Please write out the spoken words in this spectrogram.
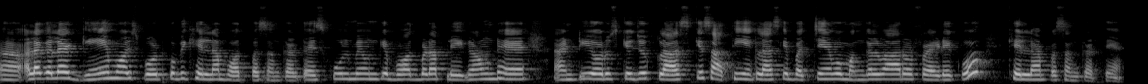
अलग अलग गेम और स्पोर्ट को भी खेलना बहुत पसंद करता है। स्कूल में उनके बहुत बड़ा प्लेग्राउंड है आंटी और उसके जो क्लास के साथी हैं क्लास के बच्चे हैं, वो मंगलवार और फ्राइडे को खेलना पसंद करते हैं।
